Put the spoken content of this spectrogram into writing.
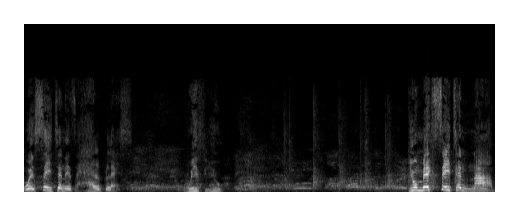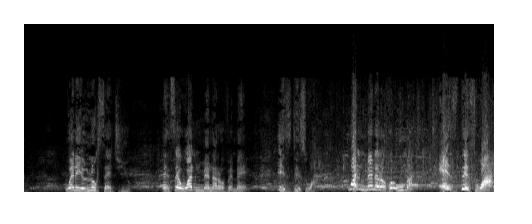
where Satan is helpless with you. You make Satan numb when he looks at you and say, What manner of a man is this one? What manner of a woman is this one?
